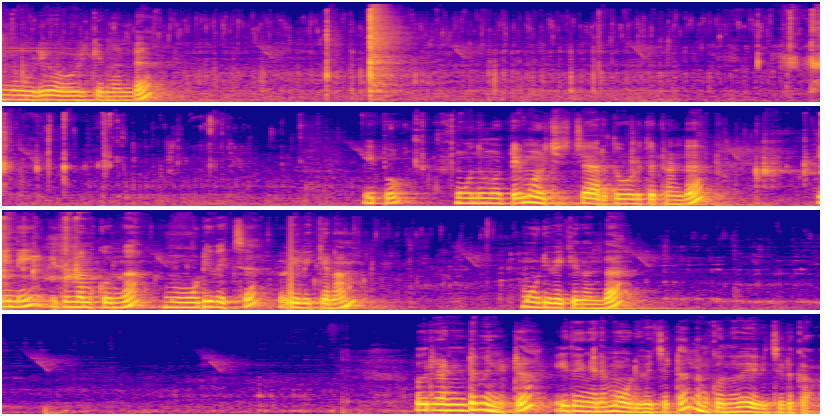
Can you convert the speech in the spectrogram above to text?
ഒന്നുകൂടി ഒഴിക്കുന്നുണ്ട്. ഇപ്പോൾ മൂന്ന് മുട്ടയും ഒഴിച്ച് ചേർത്ത് കൊടുത്തിട്ടുണ്ട്. ഇനി ഇത് നമുക്കൊന്ന് മൂടി വെച്ച് വേവിക്കണം. മൂടി വയ്ക്കുന്നുണ്ട് ഒരു രണ്ട് മിനിറ്റ് ഇതിങ്ങനെ മൂടി വെച്ചിട്ട് നമുക്കൊന്ന് വേവിച്ചെടുക്കാം.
